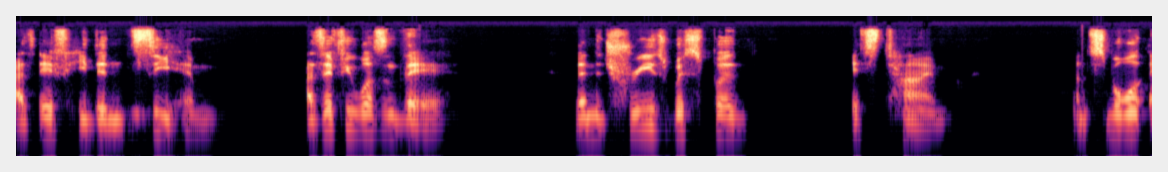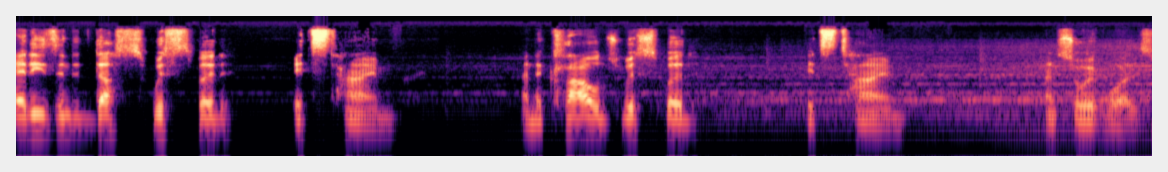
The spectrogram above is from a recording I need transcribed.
as if he didn't see him, as if he wasn't there. Then the trees whispered, It's time. And small eddies in the dust whispered, It's time. And the clouds whispered, It's time. And so it was.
